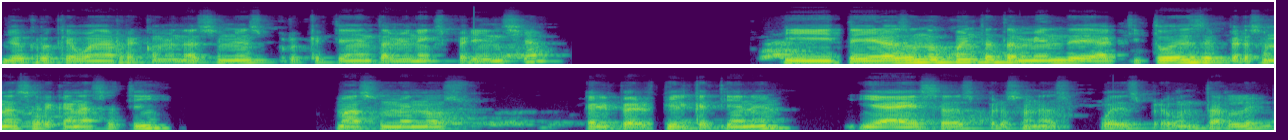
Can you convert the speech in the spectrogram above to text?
yo creo que buenas recomendaciones porque tienen también experiencia. Y te irás dando cuenta también de actitudes de personas cercanas a ti, más o menos el perfil que tienen, y a esas personas puedes preguntarle.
